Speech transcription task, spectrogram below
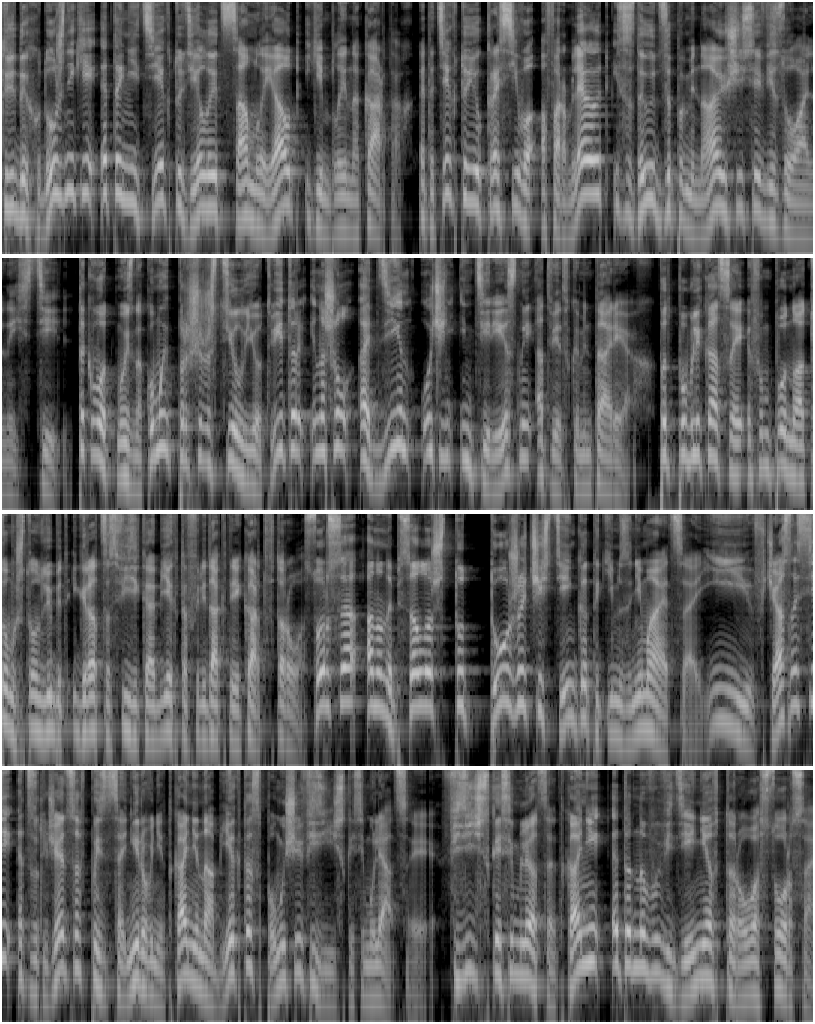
3D-художники — это не те, кто делает сам layout и геймплей на картах. Это те, кто ее красиво оформляют и создают запоминающийся визуальный стиль. Так вот, мой знакомый прошерстил ее твиттер и нашел один очень интересный ответ в комментариях. Под публикацией FMPONE о том, что он любит играться с физикой объектов в редакторе карт второго сорса, она написала, что тоже частенько таким занимается, и в частности это заключается в позиционировании ткани на объекты с помощью физической симуляции. Физическая симуляция ткани – это нововведение второго сорса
